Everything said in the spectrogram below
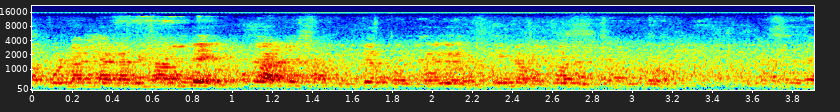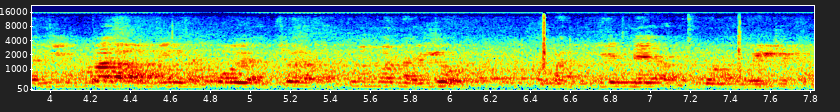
akolandaka nzambe oyo atosa mibeko na ye ena komona nzambe kasi ezali mpasi mingi oyo atyolaka nkombo na yo makili nde akomona wete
